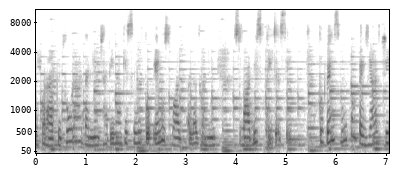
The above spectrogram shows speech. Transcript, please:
ઉપર આપણે થોડા ધનિયા છાંટી નાખીશું તો એનો સ્વાદ અલગ અને સ્વાદિષ્ટ થઈ જશે. તો ફ્રેન્ડ્સ બિલકુલ તૈયાર છે.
